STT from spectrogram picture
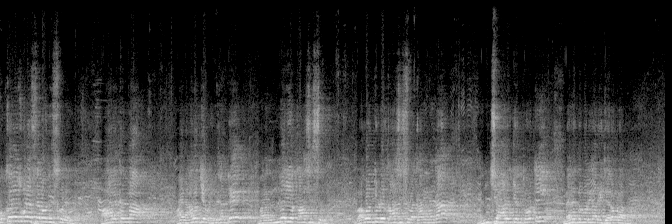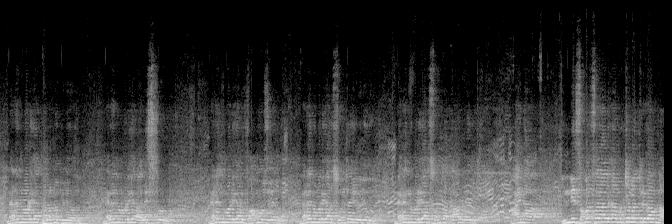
ఒక్కరోజు కూడా సెలవు తీసుకోలేదు. ఆ రకంగా ఆయన ఆరోగ్యం. ఎందుకంటే మనందరి యొక్క ఆశీస్సులు భగవంతుడు యొక్క ఆశీస్సుల కారణంగా మంచి ఆరోగ్యంతో నరేంద్ర మోడీ గారికి జ్వరం రాదు. నరేంద్ర మోడీ గారు తలనొప్పి లేదు. నరేంద్ర మోడీ గారు అలసిపోరు నరేంద్ర మోడీ గారు ఫామ్ హౌస్ లేదు. నరేంద్ర మోడీ గారు సొంత ఇల్లు లేదు. నరేంద్ర మోడీ గారు సొంత కారు లేదు. ఆయన ఇన్ని సంవత్సరాలుగా ముఖ్యమంత్రిగా ఉన్నా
